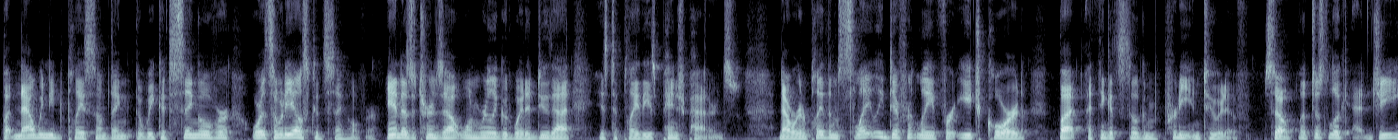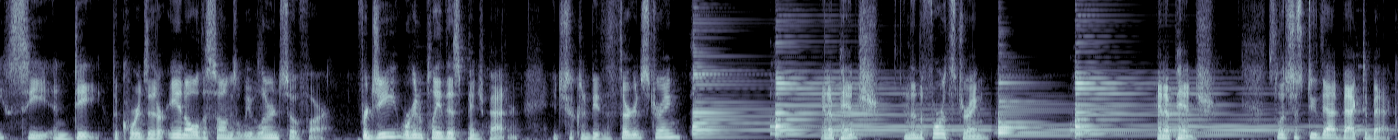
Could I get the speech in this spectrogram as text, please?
but now we need to play something that we could sing over or that somebody else could sing over. And as it turns out, one really good way to do that is to play these pinch patterns. Now, we're going to play them slightly differently for each chord, but I think it's still going to be pretty intuitive. So let's just look at G, C, and D, the chords that are in all the songs that we've learned so far. For G, we're going to play this pinch pattern. It's just going to be the third string and a pinch, and then the fourth string and a pinch. So let's just do that back to back.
